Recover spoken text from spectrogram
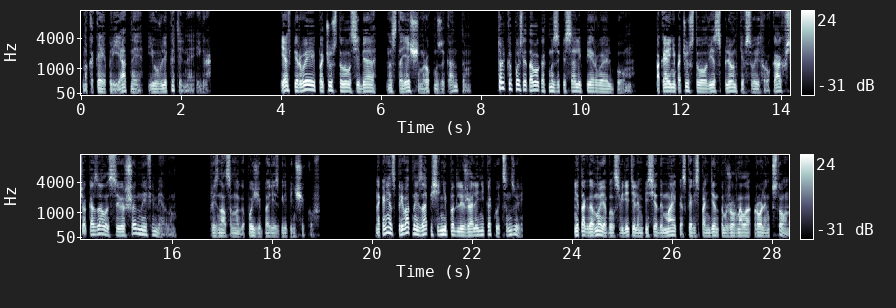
но какая приятная и увлекательная игра. Я впервые почувствовал себя настоящим рок-музыкантом только после того, как мы записали первый альбом. Пока я не почувствовал вес пленки в своих руках, все казалось совершенно эфемерным, признался много позже Борис Гребенщиков. Наконец, приватные записи не подлежали никакой цензуре. Не так давно я был свидетелем беседы Майка с корреспондентом журнала Rolling Stone.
